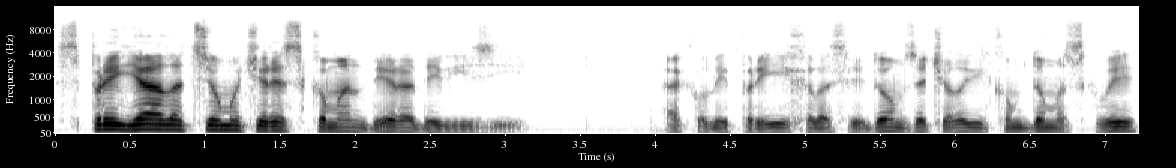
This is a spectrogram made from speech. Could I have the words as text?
сприяла цьому через командира дивізії. А коли приїхала слідом за чоловіком до Москви,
